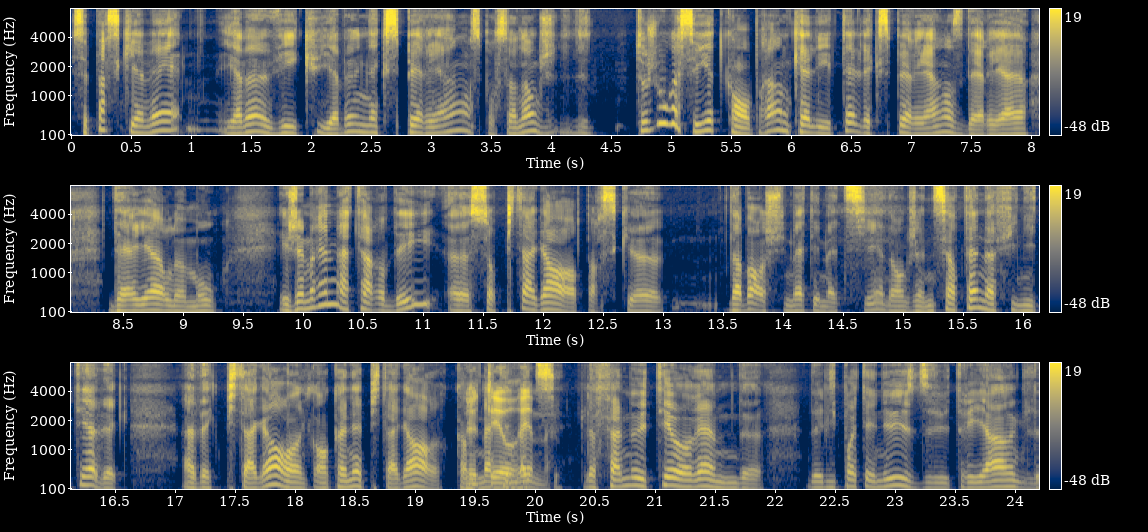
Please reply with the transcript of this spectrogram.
C'est parce qu'il y avait, il y avait un vécu, il y avait une expérience pour ça. Donc, toujours essayé de comprendre quelle était l'expérience derrière, derrière le mot. Et j'aimerais m'attarder euh, sur Pythagore parce que d'abord, je suis mathématicien, donc j'ai une certaine affinité avec, avec Pythagore. On, connaît Pythagore comme le théorème. Le fameux théorème de, de l'hypoténuse du triangle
